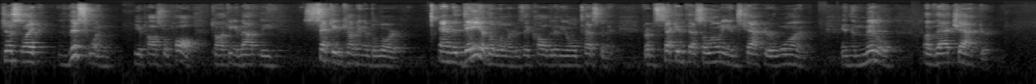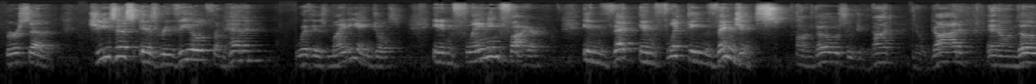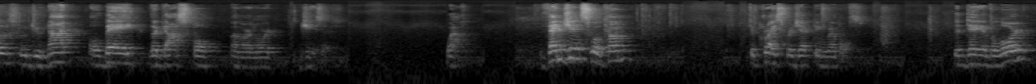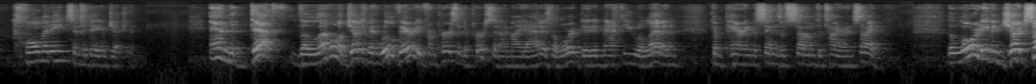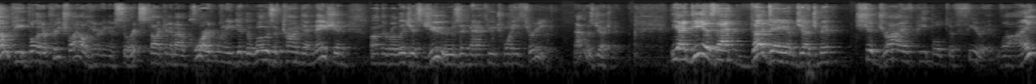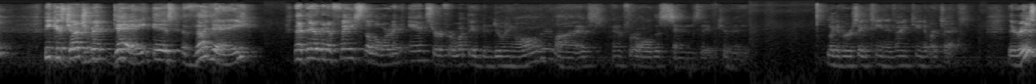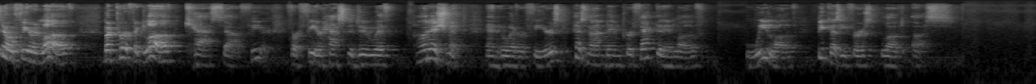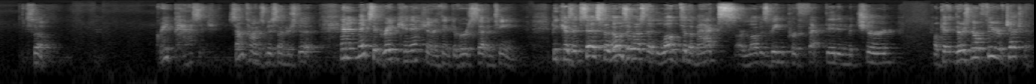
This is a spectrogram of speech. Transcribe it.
Just like this one, the Apostle Paul, talking about the second coming of the Lord and the day of the Lord, as they called it in the Old Testament, from Second Thessalonians chapter 1, in the middle of that chapter, verse 7. Jesus is revealed from heaven with his mighty angels in flaming fire, inflicting vengeance on those who do not know God and on those who do not obey the gospel of our Lord Jesus. Wow. Vengeance will come to Christ rejecting rebels. The day of the Lord culminates in the day of judgment. And the death, the level of judgment will vary from person to person, I might add, as the Lord did in Matthew 11, comparing the sins of some to Tyre and Sidon. The Lord even judged some people at a pretrial hearing of sorts, talking about court, when he did the woes of condemnation on the religious Jews in Matthew 23. That was judgment. The idea is that the day of judgment should drive people to fear it. Why? Because Judgment Day is the day that they're going to face the Lord and answer for what they've been doing all their lives and for all the sins they've committed. Look at verse 18 and 19 of our text. There is no fear in love, but perfect love casts out fear. For fear has to do with punishment, and whoever fears has not been perfected in love. We love because he first loved us. So, great passage, sometimes misunderstood. And it makes a great connection, I think, to verse 17. Because it says, for those of us that love to the max, our love is being perfected and matured, okay, there's no fear of judgment.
